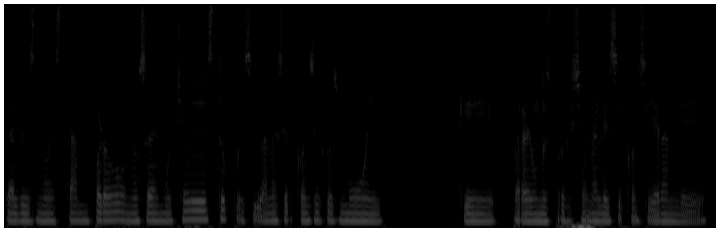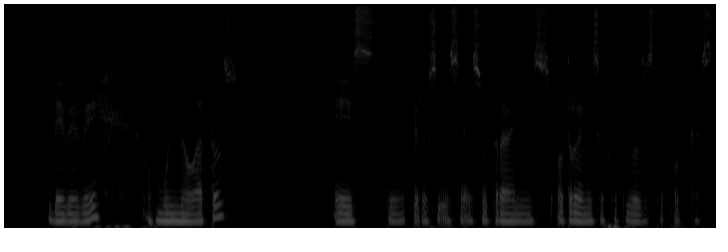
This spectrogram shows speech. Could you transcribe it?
tal vez no es tan pro o no sabe mucho de esto, pues sí van a ser consejos muy que para algunos profesionales se consideran de, de bebé o muy novatos. Este, pero sí, ese es otra de mis, otro de mis objetivos de este podcast.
